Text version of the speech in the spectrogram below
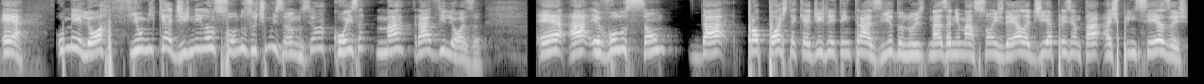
é o melhor filme que a Disney lançou nos últimos anos. É uma coisa maravilhosa. É a evolução da proposta que a Disney tem trazido nos, nas animações dela de apresentar as princesas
